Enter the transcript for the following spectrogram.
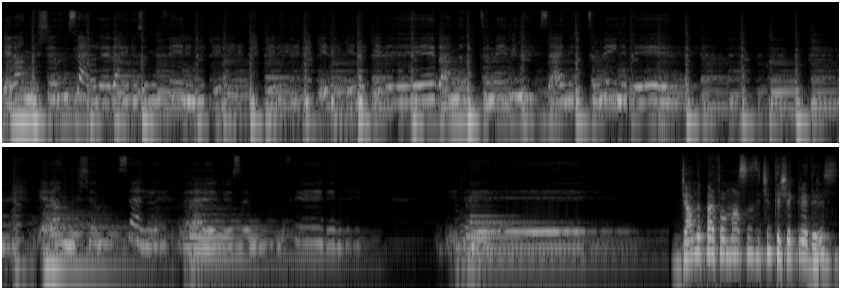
Gel anlaşalım senle ver gözümün Canlı performansınız için teşekkür ederiz.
